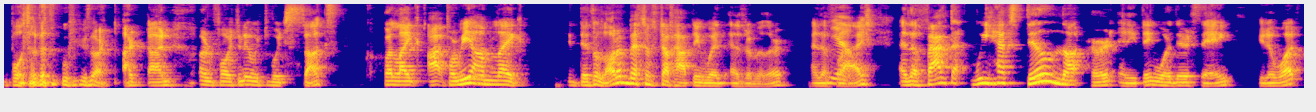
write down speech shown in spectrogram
both of those movies are, are done, unfortunately, which, which sucks. But like I, for me, I'm like, there's a lot of mess of stuff happening with Ezra Miller and the Yeah. Flash, and the fact that we have still not heard anything where they're saying, you know what,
